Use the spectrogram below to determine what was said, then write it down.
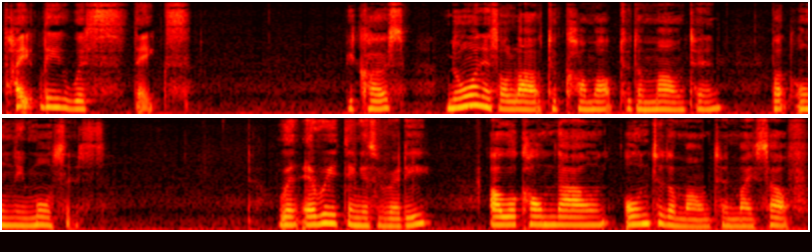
tightly with stakes because no one is allowed to come up to the mountain but only Moses. When everything is ready, I will come down onto the mountain myself,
